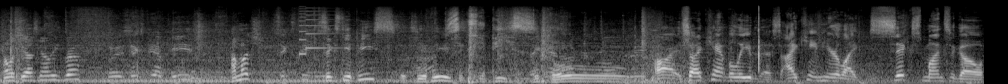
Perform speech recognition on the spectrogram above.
How much you asking on these, bro? 60 a piece. How much? 60. 60 a piece? 60 a piece. 60 a piece. Oh. All right, so I can't believe this. I came here like six months ago,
